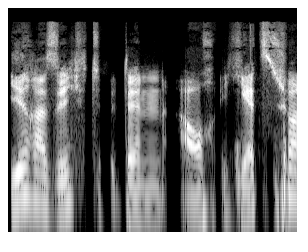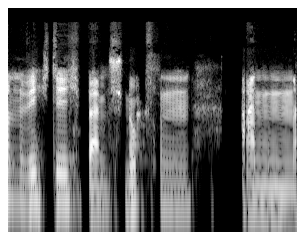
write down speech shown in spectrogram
Ihrer Sicht denn auch jetzt schon wichtig, beim Schnupfen an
